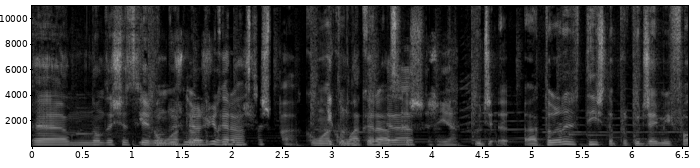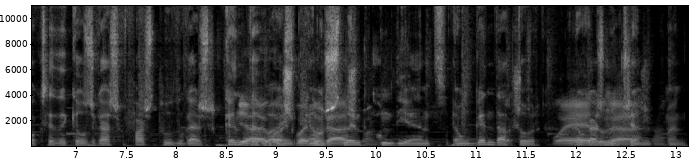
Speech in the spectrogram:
ahm, não deixa de ser um um dos melhores do vilões. caraças, pá. Com um E ator com um do ator de caraças. caraças, yeah. O ator artista, porque o Jamie Foxx é daqueles gajos que faz tudo. O gajo canta Yeah, bem, bué é um do gajo, excelente mano. comediante, é um grande Gosto ator. Olha o gajo do no gajo, Django, mano. mano.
